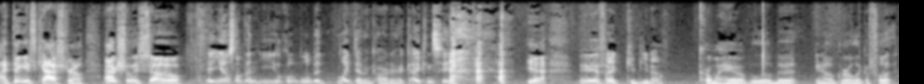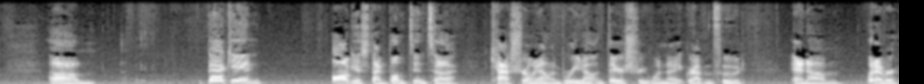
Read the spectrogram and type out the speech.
I think it's Castro. Actually, so You know something? You look a little bit like Devin Carter. I, I can see it. yeah, maybe if I could, you know, curl my hair up a little bit, you know, grow like a foot. Um back in August, I bumped into Castro and Alyn Breed out in Thayer Street one night grabbing food. And um whatever,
